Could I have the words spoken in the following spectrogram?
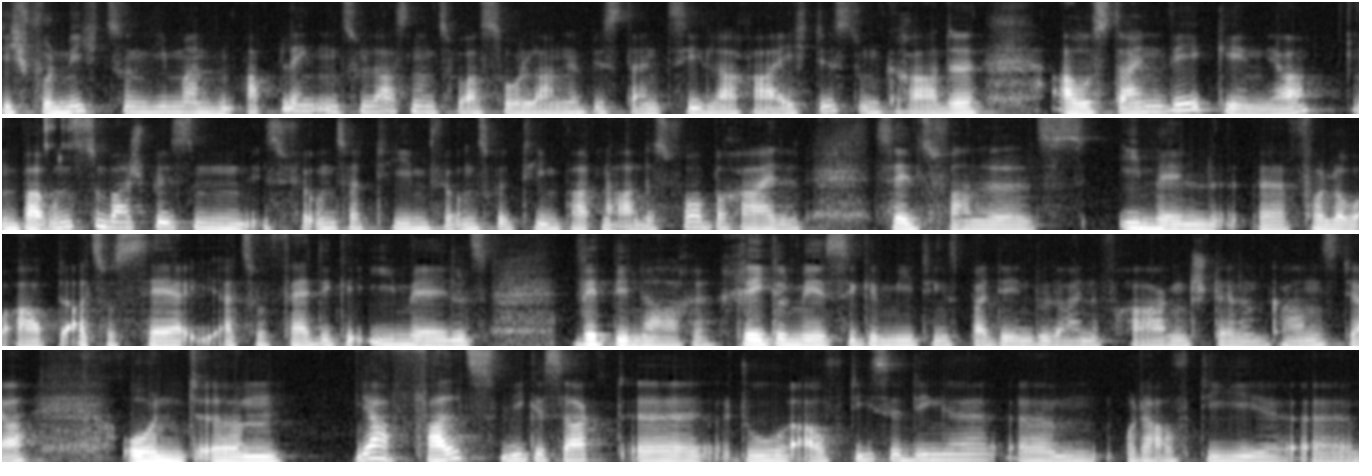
dich von nichts und niemandem ablenken zu lassen und zwar so lange, bis dein Ziel erreicht ist und gerade aus deinem Weg gehen. Ja, und bei uns zum Beispiel ist, ein, ist für unser Team, für unsere Teampartner alles vorbereitet. Sales Funnels, E-Mail-Follow-up, äh, also sehr, also fertige E-Mails, Webinare, regelmäßige Meetings, bei denen du deine Fragen stellen kannst, ja. Und ähm, ja, falls, wie gesagt, äh, du auf diese Dinge ähm, oder auf die äh,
